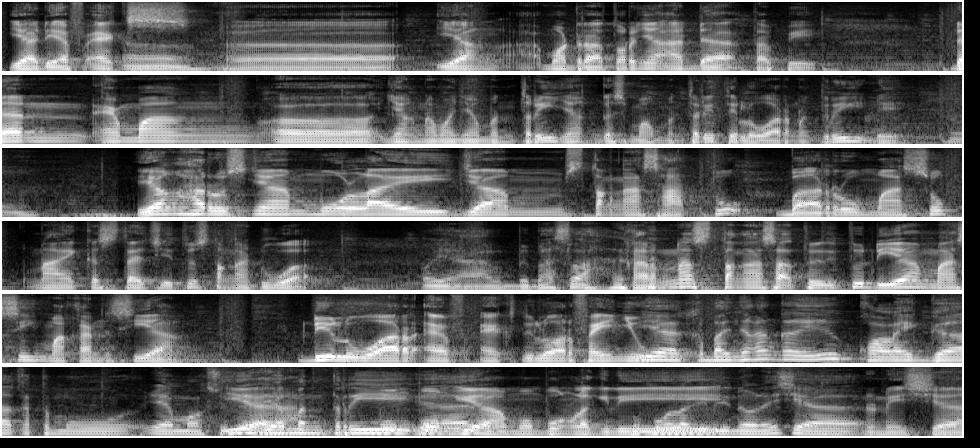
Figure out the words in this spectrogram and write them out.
Ya di FX Eh, yang moderatornya ada tapi dan emang eh, yang namanya menterinya nggak semua menteri di luar negeri deh. Yang harusnya mulai jam setengah satu baru masuk naik ke stage itu setengah dua. Oh ya bebas lah. Karena setengah satu itu dia masih makan siang di luar FX, di luar venue. Iya kebanyakan kali itu kolega ketemu yang maksudnya Iya, dia menteri mumpung, kan. Iya, mumpung lagi di, Mumpung lagi di Indonesia. Indonesia.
